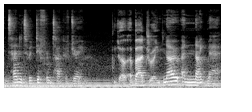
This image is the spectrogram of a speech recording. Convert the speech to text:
it turned into a different type of dream—a uh, a bad dream. No, a nightmare.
